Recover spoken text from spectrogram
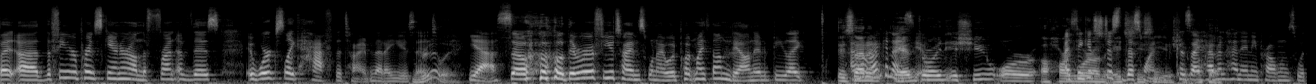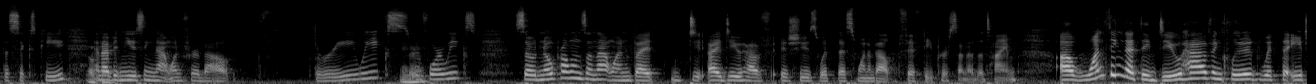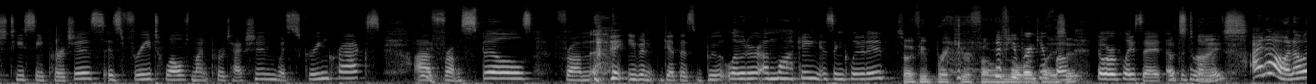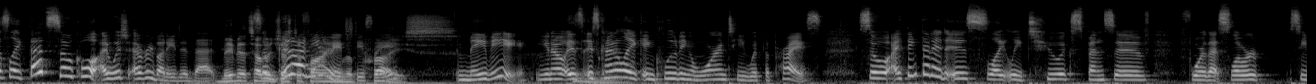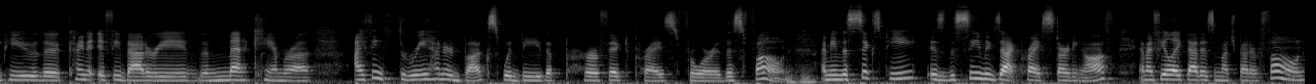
But uh, the fingerprint scanner on the front of this, it works like half the time that I use it. Really? Yeah. So there were a few times when I would put my thumb down and it'd be like, Is I that an recognize you. Android issue or a hardware issue? I think it's just this one because I haven't had any problems with the 6P, and I've been using that one for about three weeks Mm-hmm. or four weeks. So no problems on that one, but do, I do have issues with this one about 50% of the time. Uh, one thing that they do have included with the HTC purchase is free 12 month protection with screen cracks uh, from spills, from even get this bootloader unlocking is included. So if you brick your phone, If you break your phone, it. they'll replace it. That's 12 months. nice. I know, and I was like, that's so cool. I wish everybody did that. Maybe that's how So they're on you, justifying the HTC. price. Maybe. You know, it's, it's Hmm. kind of like including a warranty with the price. So I think that it is slightly too expensive for that slower CPU, the kind of iffy battery, the meh camera. I think 300 bucks would be the perfect price for this phone. Mm-hmm. I mean, the 6P is the same exact price starting off, and I feel like that is a much better phone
